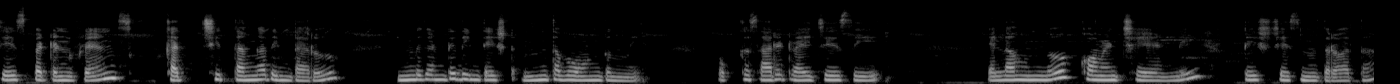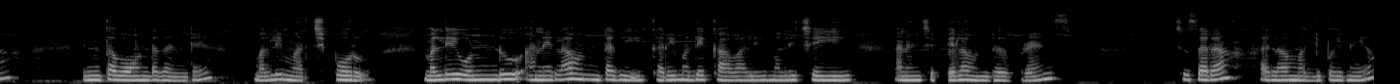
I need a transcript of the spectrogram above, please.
చేసి పెట్టండి ఫ్రెండ్స్. ఖచ్చితంగా తింటారు. ఎందుకంటే దీని టేస్ట్ అంత బాగుంటుంది. ఒక్కసారి ట్రై చేసి ఎలా ఉందో కామెంట్ చేయండి. టేస్ట్ చేసిన తర్వాత ఎంత బాగుంటుందంటే మళ్ళీ మర్చిపోరు. మళ్ళీ వండు అనేలా ఉంటుంది. ఈ కర్రీ మళ్ళీ కావాలి మళ్ళీ చెయ్యి అని చెప్పేలా ఉంటుంది ఫ్రెండ్స్. చూసారా ఎలా మగ్గిపోయినాయో?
